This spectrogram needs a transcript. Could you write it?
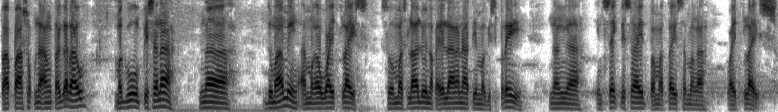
papasok na ang tagaraw, mag-uumpisa na na dumami ang mga white flies. So mas lalo na kailangan natin mag-spray ng ah, insecticide pamatay sa mga white flies.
